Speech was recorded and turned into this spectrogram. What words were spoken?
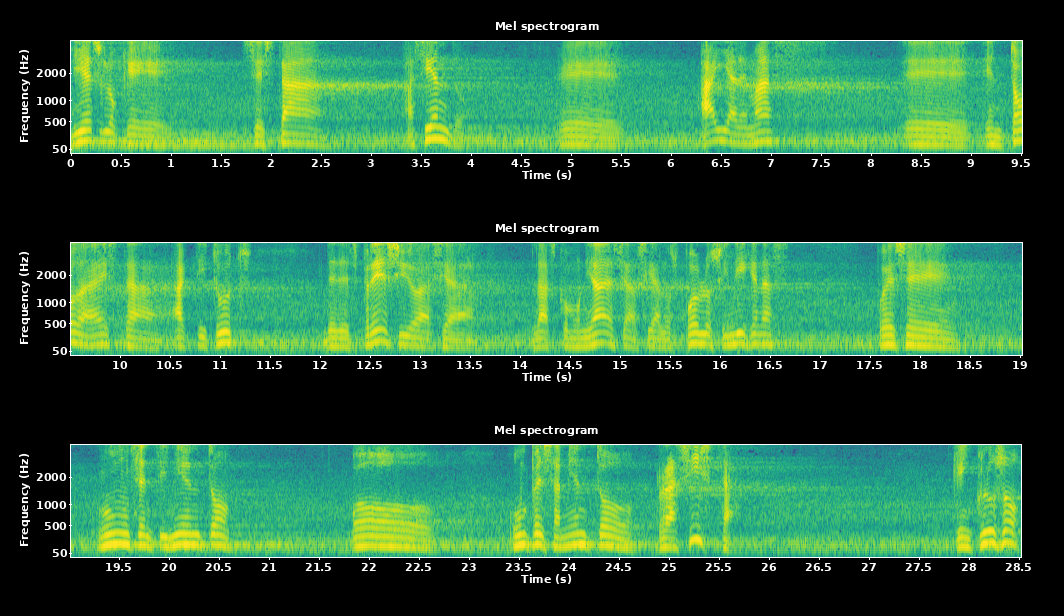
Y es lo que se está haciendo. Eh, hay además eh, en toda esta actitud de desprecio hacia las comunidades, hacia los pueblos indígenas, pues eh, un sentimiento o un pensamiento racista que incluso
